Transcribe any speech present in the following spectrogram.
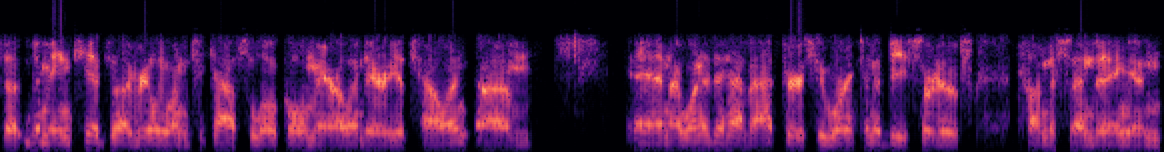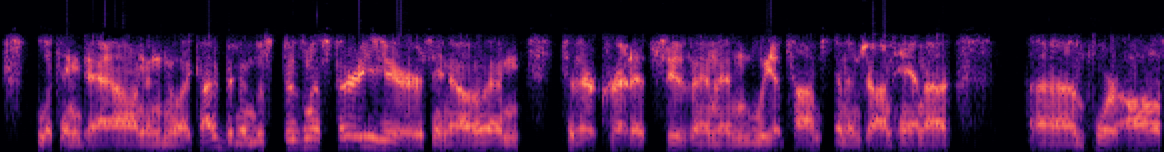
The, the main kids, I really wanted to cast local Maryland area talent. Um, and I wanted to have actors who weren't going to be sort of condescending and looking down and like I've been in this business 30 years, you know. And to their credit, Susan and Lea Thompson and John Hannah um, were all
